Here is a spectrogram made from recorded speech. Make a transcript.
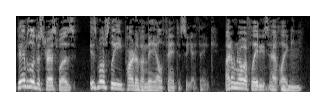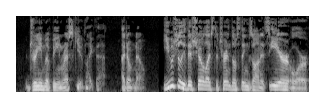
Damsel in Distress was, is mostly part of a male fantasy, I think. I don't know if ladies have like, mm-hmm. dream of being rescued like that. I don't know. Usually this show likes to turn those things on its ear or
